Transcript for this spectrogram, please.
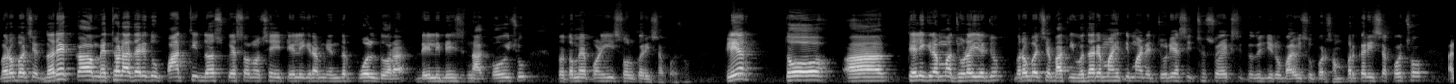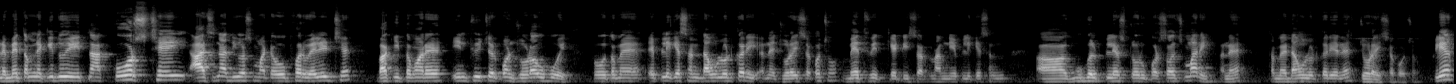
બરોબર છે? દરેક મેથડ આધારિત હું પાંચથી દસ ક્વેશ્ચનો છે એ ટેલિગ્રામની અંદર પોલ દ્વારા ડેલી બેઝ નાખતો હોઉં છું. તો તમે પણ એ સોલ્વ કરી શકો છો. ક્લિયર તો ટેલિગ્રામમાં જોડાઈ જજો. બરોબર છે? બાકી વધારે માહિતી માટે ચોર્યાસી છસો એક સિત્તોતેર જીરો બાવીસ ઉપર સંપર્ક કરી શકો છો. અને મેં તમને કીધું એ રીતના કોર્સ છે આજના દિવસ માટે ઓફર વેલિડ છે. બાકી તમારે ઇન ફ્યુચર પણ જોડાવવું હોય તો તમે એપ્લિકેશન ડાઉનલોડ કરી અને જોડાઈ શકો છો. મેથ વિથ કેટી સર નામની એપ્લિકેશન ગૂગલ પ્લે સ્ટોર ઉપર સર્ચ મારી અને તમે ડાઉનલોડ કરી અને જોડાઈ શકો છો. ક્લિયર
